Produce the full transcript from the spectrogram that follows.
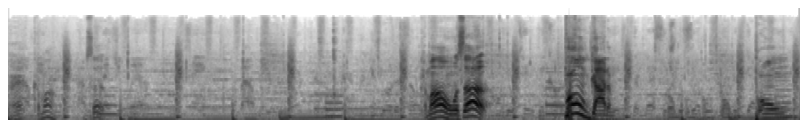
All right, come on. What's up? Come on, what's up? Boom, got him. Boom, boom, boom, boom, boom.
